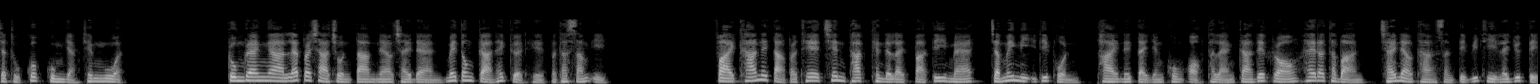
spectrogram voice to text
จะถูกควบคุมอย่างเข้มงวด กลุ่มแรงงานและประชาชนตามแนวชายแดนไม่ต้องการให้เกิดเหตุประทัซ้ำอีก ฝ่ายค้านในต่างประเทศเช่นพรรค Candlelight Party แม้จะไม่มีอิทธิพล ภายในแต่ยังคงออกแถลงการเรียกร้องให้รัฐบาลใช้แนวทางสันติวิธีและยุติ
